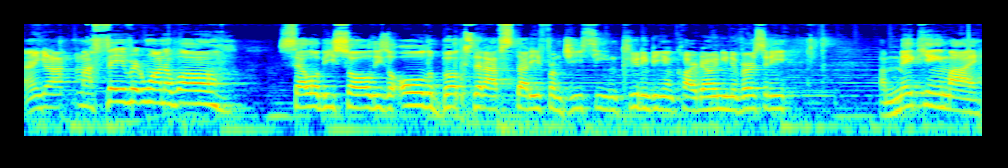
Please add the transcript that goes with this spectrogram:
I got my favorite one of all, Sell or Be Sold. These are all the books that I've studied from GC, including being at Cardone University. I'm making my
